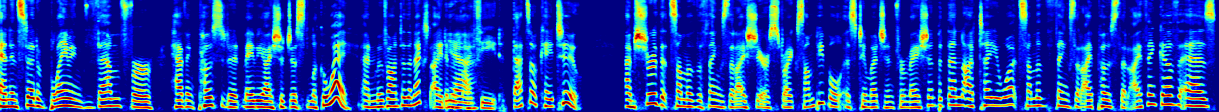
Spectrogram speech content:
And instead of blaming them for having posted it, maybe I should just look away and move on to the next item in my feed. That's okay too. I'm sure that some of the things that I share strike some people as too much information. But then I'll tell you what, some of the things that I post that I think of as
